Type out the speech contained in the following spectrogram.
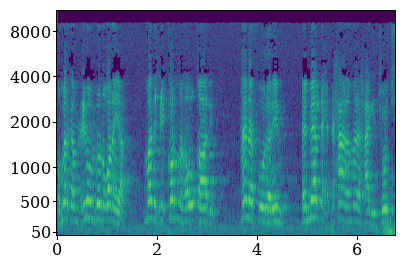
Oo marka micnuhu muxuu noqonayaa madaxii korna ha u qaadin hana foorarin ee meel dhexdhexaada madaxaagii jooji.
